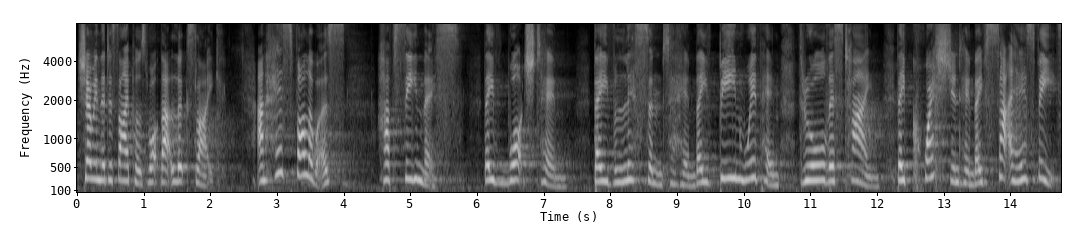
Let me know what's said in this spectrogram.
showing the disciples what that looks like. And his followers have seen this. They've watched him. They've listened to him. They've been with him through all this time. They've questioned him. They've sat at his feet.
